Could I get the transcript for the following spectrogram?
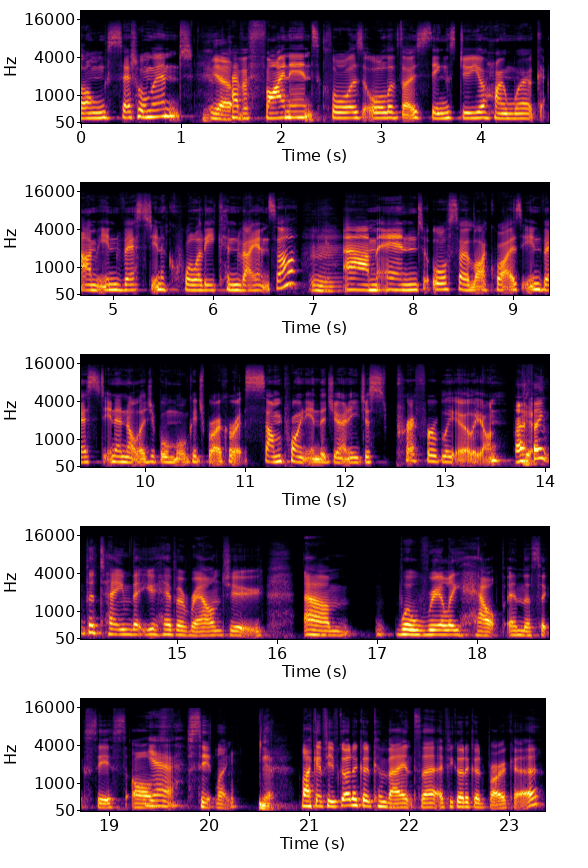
long settlement, Yeah. have a finance clause, all of those things. Do your homework. Um, invest in a quality conveyancer, um, and also likewise invest in a knowledgeable mortgage broker at some point in the journey, just preferably early on. I think the team that you have around you um, will really help in the success of Yeah. settling. Yeah. Like if you've got a good conveyancer, if you've got a good broker,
